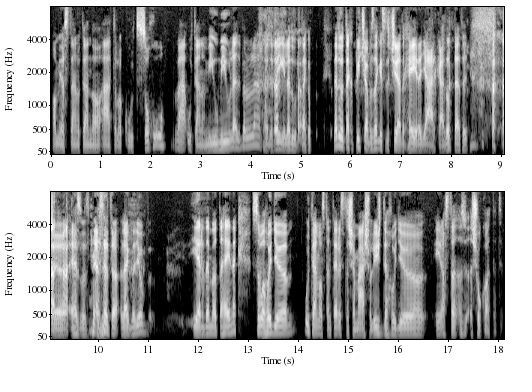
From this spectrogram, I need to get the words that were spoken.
ami aztán utána átalakult Soho, utána Miu Miu lett belőle, majd a végén ledurták a, ledurták a picsába az egészet, és csináltak helyére egy árkádot, tehát hogy ez volt, ez volt a legnagyobb érdeme a helynek. Szóval, hogy utána aztán természetesen máshol is, de hogy én aztán az, az sokat, tehát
